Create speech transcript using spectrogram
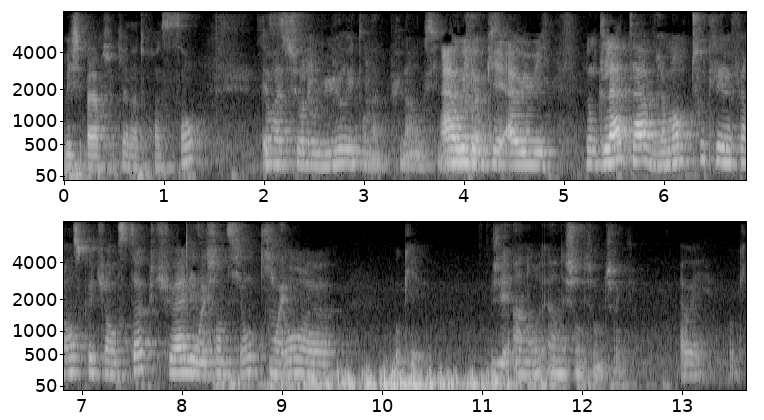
Mais j'ai pas l'impression qu'il y en a 300. T'en as sur les murs et t'en as plein aussi. Ah oui, ok. Ah oui, oui. Donc là, tu as vraiment toutes les références que tu as en stock. Tu as les échantillons qui vont. Euh, ok. J'ai un, un échantillon de chaque. Ah ouais, ok.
